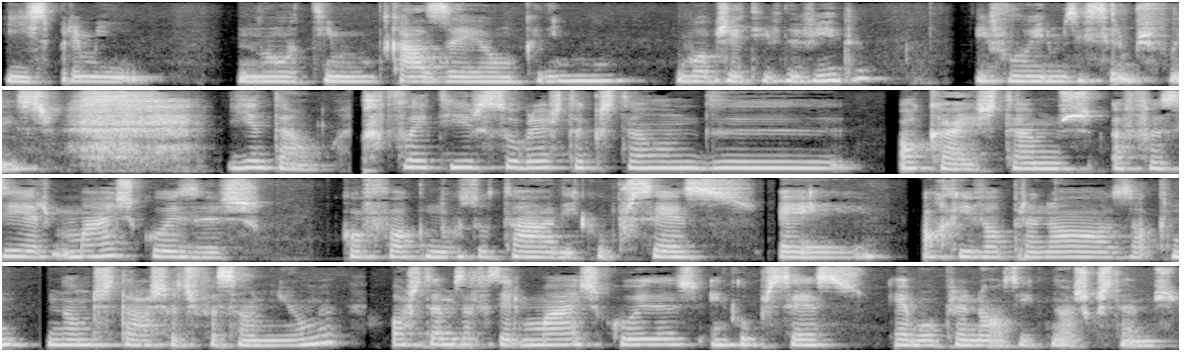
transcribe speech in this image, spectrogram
E isso, para mim, no último caso, é um bocadinho o objetivo da vida: evoluirmos e sermos felizes. E então, refletir sobre esta questão de, ok, estamos a fazer mais coisas com foco no resultado e que o processo é horrível para nós ou que não nos traz satisfação nenhuma, ou estamos a fazer mais coisas em que o processo é bom para nós e que nós gostamos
